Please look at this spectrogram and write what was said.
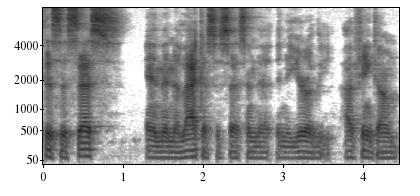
the success and then the lack of success in the in the EuroLeague. I think um,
